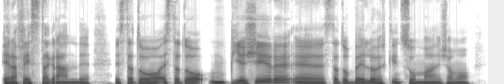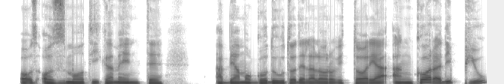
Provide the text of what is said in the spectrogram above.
era festa grande. È stato, è stato un piacere, è stato bello perché insomma, diciamo, os- osmoticamente abbiamo goduto della loro vittoria ancora di più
